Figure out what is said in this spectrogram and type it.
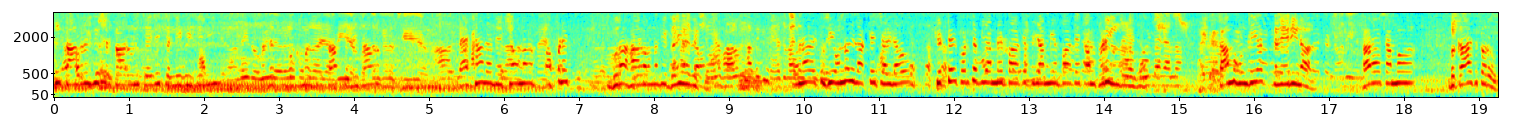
ਕੀ ਕਾਂਗਰਸ ਦੀ ਸਰਕਾਰ ਹੋਣੀ ਚਾਹੀਦੀ ਚੱਲੀ ਵੀ ਸੀ ਨਹੀਂ ਯਾਰ 15000 ਵੀ ਯਾਰ 15 ਕਹਿੰਦੇ 6000 ਪੈਸਾ ਦਾ ਦੇਖਿਆ ਉਹਨਾਂ ਦਾ ਆਪਣੇ ਬੁਰਾ ਹਾਲ ਉਹਨਾਂ ਦੀ ਗਲੀ ਦੇ ਵਿੱਚ। ਉਹਨਾਂ ਦੇ ਤੁਸੀਂ ਉਹਨਾਂ ਦੇ ਇਲਾਕੇ 'ਚ ਚਲ ਜਾਓ, ਚਿੱਟੇ ਕੁੜਤੇ ਪਜਾਮੇ ਪਾ ਕੇ, ਪਜਾਮੀਆਂ ਪਾ ਕੇ ਕੰਮ ਥੋੜੀ ਹੁੰਦੇ ਆ ਜੀ। ਕੰਮ ਹੁੰਦੀ ਆ ਕਲੇਰੀ ਨਾਲ। ਸਾਰਾ ਕੰਮ ਵਿਕਾਸ ਕਰੋ।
